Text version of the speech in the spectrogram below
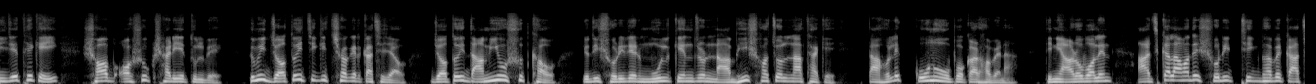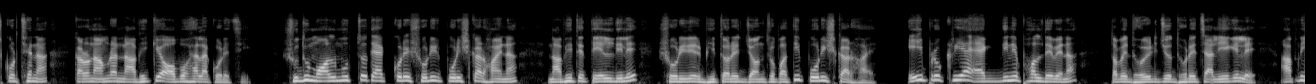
নিজে থেকেই সব অসুখ সারিয়ে তুলবে। তুমি যতই চিকিৎসকের কাছে যাও, যতই দামি ওষুধ খাও, যদি শরীরের মূল কেন্দ্র নাভি সচল না থাকে, তাহলে কোনো উপকার হবে না। তিনি আরও বলেন, আজকাল আমাদের শরীর ঠিকভাবে কাজ করছে না, কারণ আমরা নাভিকে অবহেলা করেছি। শুধু মলমূত্র ত্যাগ করে শরীর পরিষ্কার হয় না, নাভিতে তেল দিলে শরীরের ভিতরের যন্ত্রপাতি পরিষ্কার হয়। এই প্রক্রিয়া একদিনে ফল দেবে না, তবে ধৈর্য ধরে চালিয়ে গেলে আপনি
